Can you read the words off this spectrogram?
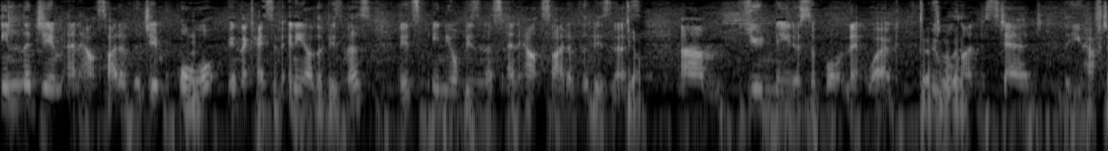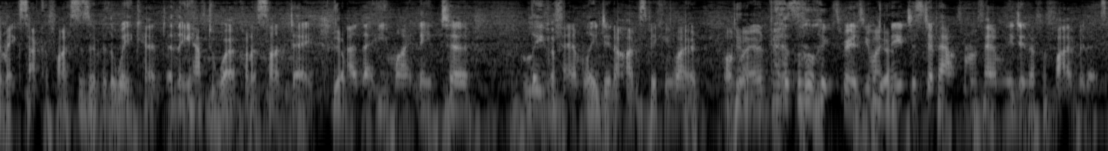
in the gym and outside of the gym, or Hmm. in the case of any other business, it's in your business and outside of the business. Yep. Um, you need a support network who will understand that you have to make sacrifices over the weekend and that you have to work on a Sunday Yep. and that you might need to leave a family dinner. I'm speaking my own on my own personal experience. You might Yeah. need to step out from a family dinner for five minutes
